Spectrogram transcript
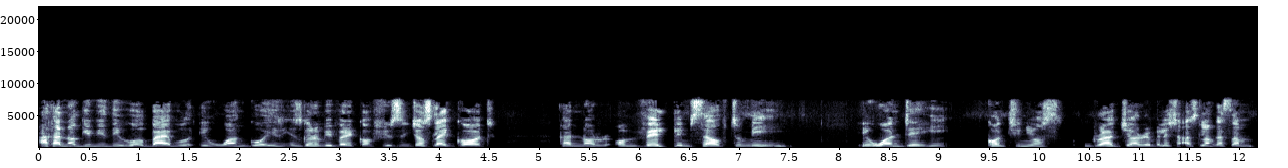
I cannot give you the whole Bible in one go. It's going to be very confusing. Just like God cannot unveil himself to me in one day. He continues gradual revelation as long as I'm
